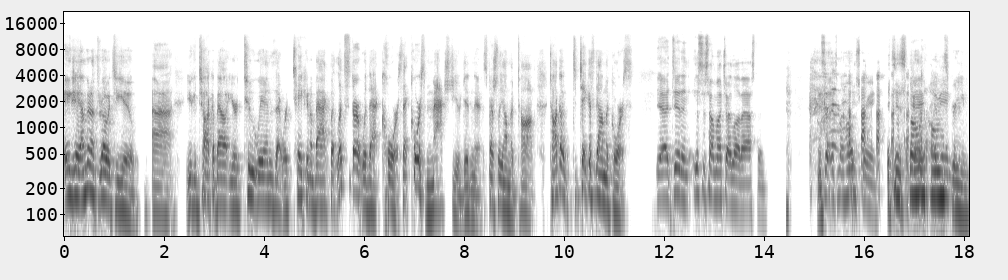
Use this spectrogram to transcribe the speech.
AJ, I'm going to throw it to you. Uh, you can talk about your two wins that were taken aback, but let's start with that course. That course matched you, didn't it? Especially on the top. Talk to take us down the course. Yeah, it did. And this is how much I love Aspen. It's, it's my home screen. It's his phone home I mean, screen.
